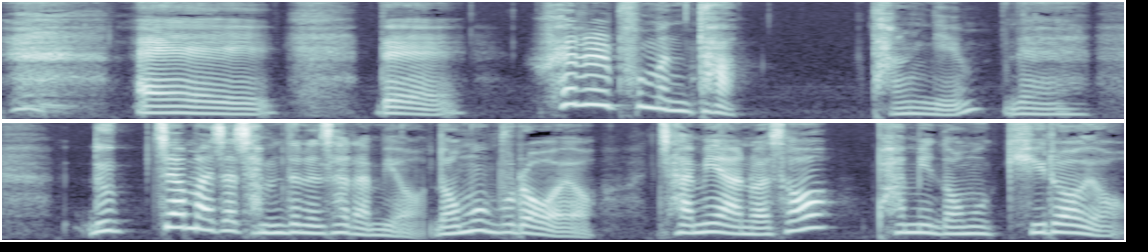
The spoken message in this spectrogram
에이, 네. 회를 품은 닭. 닭님. 네. 눕자마자 잠드는 사람이요. 너무 부러워요. 잠이 안 와서 밤이 너무 길어요.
